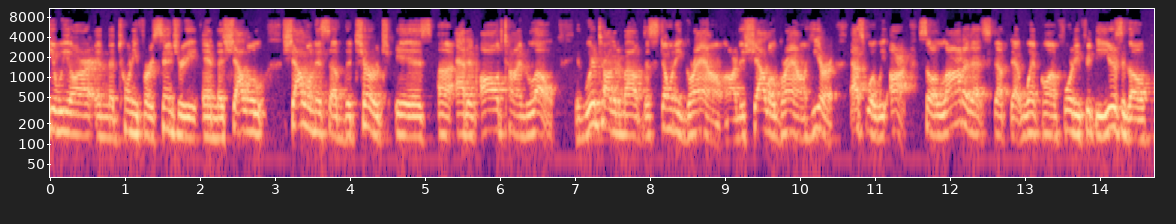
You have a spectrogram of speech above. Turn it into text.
here we are in the 21st century, and the shallow shallowness of the church is uh, at an all-time low. If we're talking about the stony ground or the shallow ground here, that's where we are. So a lot of that stuff that went on 40, 50 years ago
